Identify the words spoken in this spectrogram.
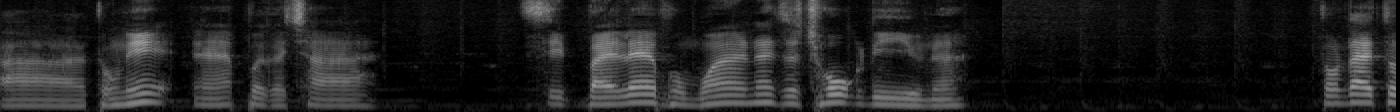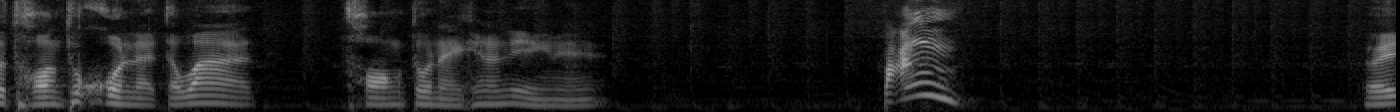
อ่าตรงนี้นะเปิดกระชาสิบใบแรกผมว่าน่าจะโชคดีอยู่นะ ต้องได้ตัวทองทุกคนแหละ แต่ว่าทองตัวไหนแค่นั้นเองนะปัง เฮ้ย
